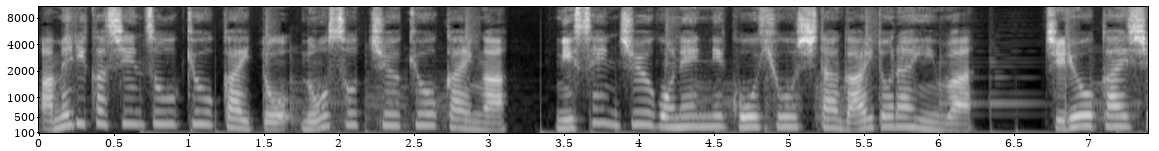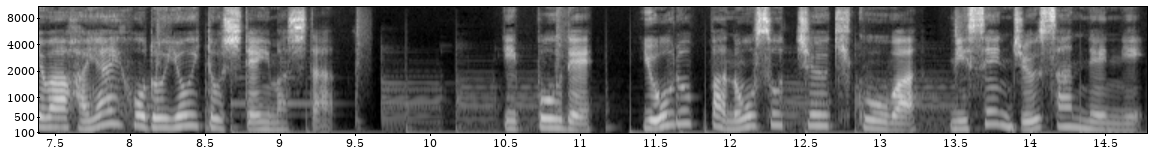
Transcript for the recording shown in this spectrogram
アメリカ心臓協会と脳卒中協会が2015年に公表したガイドラインは、治療開始は早いほど良いとしていました。一方で、ヨーロッパ脳卒中機構は2013年に、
